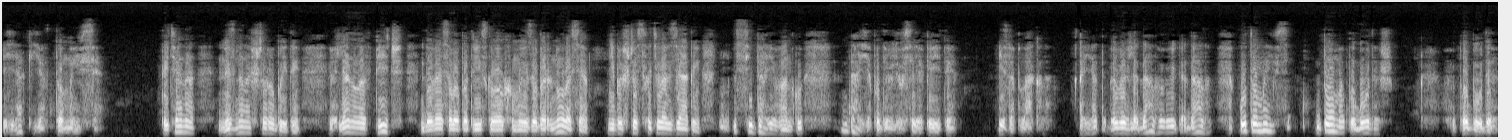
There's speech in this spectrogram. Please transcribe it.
як я втомився. Тетяна не знала, що робити. Глянула в піч, де весело потріскував хми, забернулася, ніби щось хотіла взяти. Сідай, Іванку, дай я подивлюся, який ти. І заплакала. А я тебе виглядала, виглядала, утомився. Дома побудеш. Побуде,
